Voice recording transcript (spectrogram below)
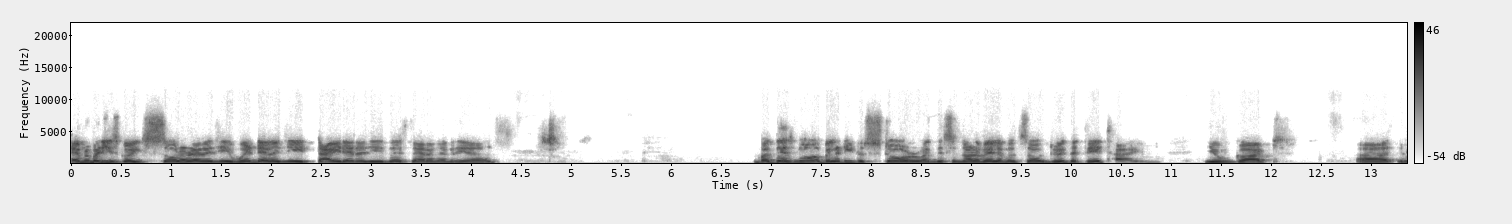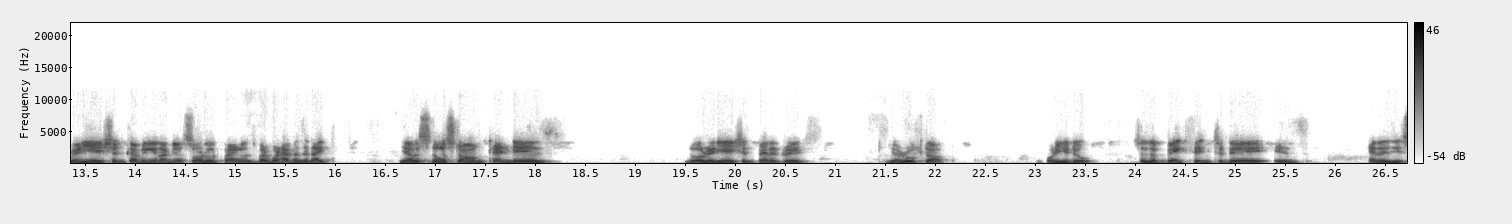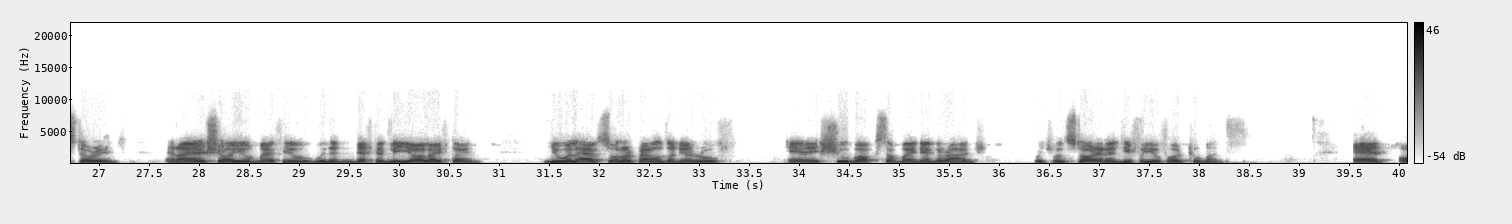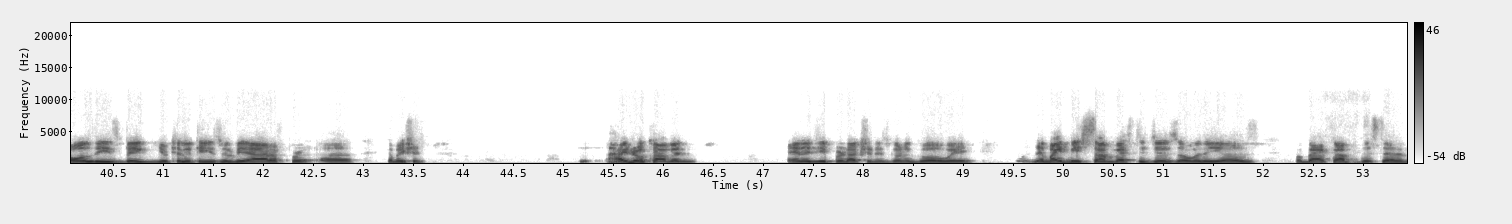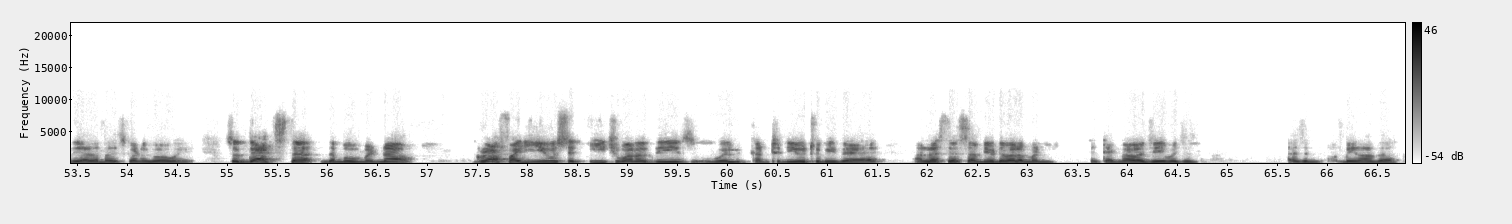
everybody's going solar energy, wind energy, tide energy, this, that, and everything else. But there's no ability to store when this is not available. So during the daytime, you've got uh, radiation coming in on your solar panels. But what happens at night? You have a snowstorm, 10 days, no radiation penetrates your rooftop. What do you do? So the big thing today is energy storage. And I assure you, Matthew, within definitely your lifetime, you will have solar panels on your roof and a shoebox somewhere in your garage, which will store energy for you for two months. And all these big utilities will be out of uh, commission. Hydrocarbon energy production is going to go away. There might be some vestiges over the years for backup, this, that, and the other, but it's going to go away. So that's the, the movement. Now, graphite use in each one of these will continue to be there unless there's some new development in technology, which is, hasn't been on the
